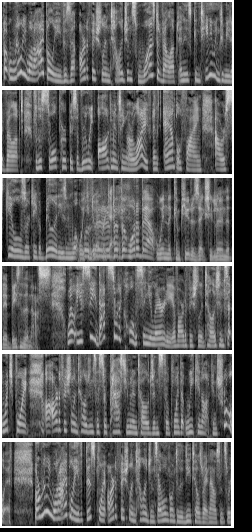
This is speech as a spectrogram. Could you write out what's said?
But really, what I believe is that artificial intelligence was developed and is continuing to be developed for the sole purpose of really augmenting our life and amplifying our skills or capabilities and what we can do every day. But, but what about when the computers actually learn that they're better than us? Well, you see, that's sort of called the singularity of artificial intelligence, at which point uh, artificial intelligence has surpassed human intelligence to the point that we cannot control it. But really, what I believe at this point, artificial intelligence, I won't go into the details right now since we're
